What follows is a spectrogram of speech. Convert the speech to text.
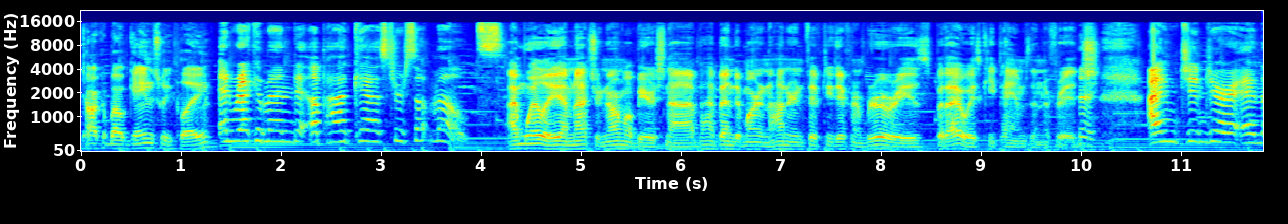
talk about games we play. And recommend a podcast or something else. I'm Willie. I'm not your normal beer snob. I've been to more than 150 different breweries, but I always keep hams in the fridge. I'm Ginger, and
